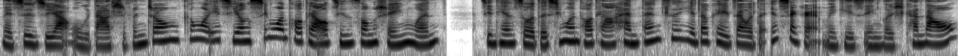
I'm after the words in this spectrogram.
每次只要五到十分钟，跟我一起用新闻头条轻松学英文。今天所有的新闻头条和单词也都可以在我的 Instagram Mickey's English 看到哦。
